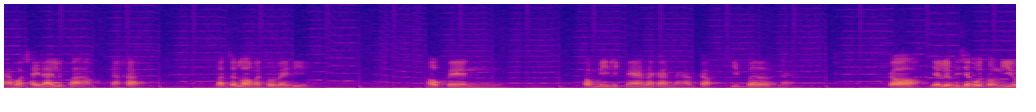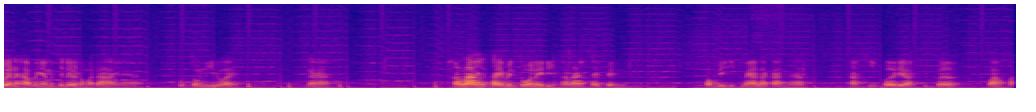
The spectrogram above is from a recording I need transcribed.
นะว่าใช้ได้หรือเปล่านะครับ เราจะลองกันตัวอะไรดี เอาเป็นซอมบี้พิกแมนแล้วกันนะครับ กับคีเปอร์นะ ก็อย่าลืมที่จะอุดตรงนี้ด้วยนะครับไม่งั้นมันจะเดินออกมาได้นะฮะอุดตรงนี้ด้วยนะฮะข้างล่างใส่เป็นตัวอะไรดี ข้างล่างใส่เป็นซอมบี้พิกแมนแล้วกันนะครับอะคีเปอร์เดีกว่าคีเปอร์วางไป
